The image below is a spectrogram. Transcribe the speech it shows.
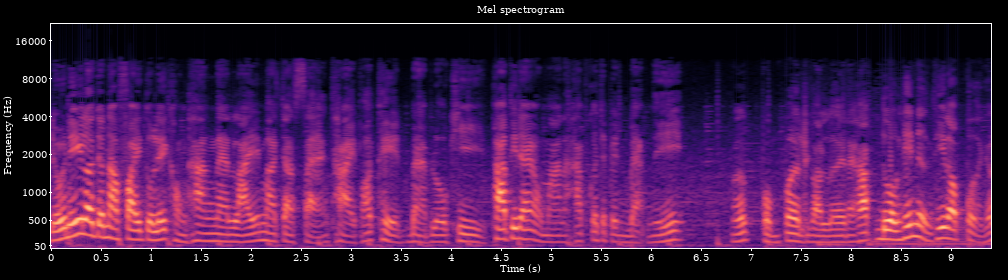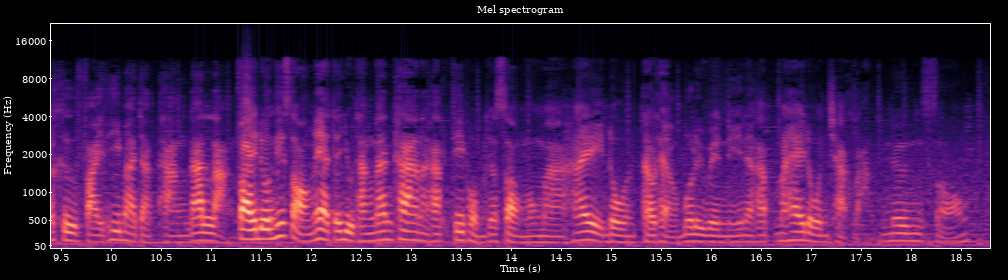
เดี๋ยวนี้เราจะนำไฟตัวเล็กของทางแนนไลท์มาจัดแสงถ่ายพอร์เทรตแบบโลคีภาพที่ได้ออกมานะครับก็จะเป็นแบบนี้ผมเปิดก่อนเลยนะครับ ดวงที่ 1 ที่เราเปิดก็คือไฟที่มาจากทางด้านหลัง ไฟดวงที่2เนี่ยจะอยู่ทางด้านข้างนะครับ ที่ผมจะส่องลงมาให้โดนแถวๆบริเวณนี้นะครับ ไม่ให้โดนฉากหลัง 1 2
